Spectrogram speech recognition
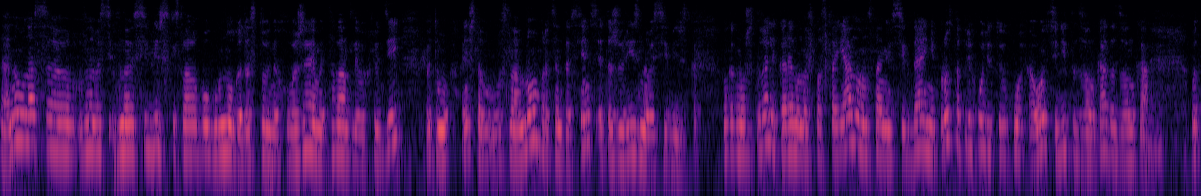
Да, ну у нас э, в, Новос- в Новосибирске, слава богу, много достойных, уважаемых, талантливых людей. Поэтому, конечно, в основном процентов 70 это жюри из Новосибирска. Ну, как мы уже сказали, Карен у нас постоянно, он с нами всегда и не просто приходит и уходит, а он сидит от звонка до звонка. Вот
